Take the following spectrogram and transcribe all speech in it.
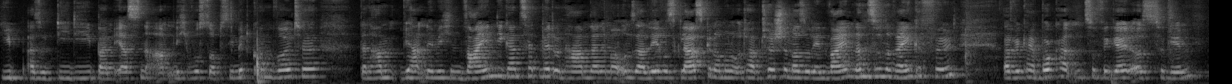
die, also die, die beim ersten Abend nicht wusste, ob sie mitkommen wollte. Dann haben, wir hatten nämlich einen Wein die ganze Zeit mit und haben dann immer unser leeres Glas genommen und unterm Tisch immer so den Wein dann so reingefüllt, weil wir keinen Bock hatten, zu viel Geld auszugeben.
